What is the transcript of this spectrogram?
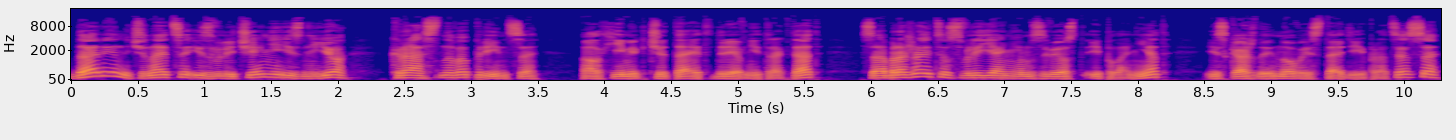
Далее начинается извлечение из нее красного принца. Алхимик читает древний трактат, соображается с влиянием звезд и планет, и с каждой новой стадии процесса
